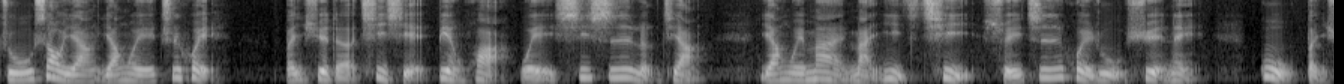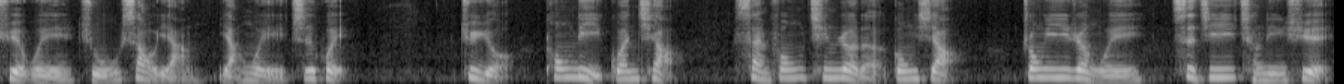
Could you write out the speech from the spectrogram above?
足少阳阳为之会。本穴的气血变化为吸湿冷降，阳为脉满溢之气随之汇入穴内，故本穴为足少阳阳为之会，具有通利关窍、散风清热的功效。中医认为，刺激承陵穴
